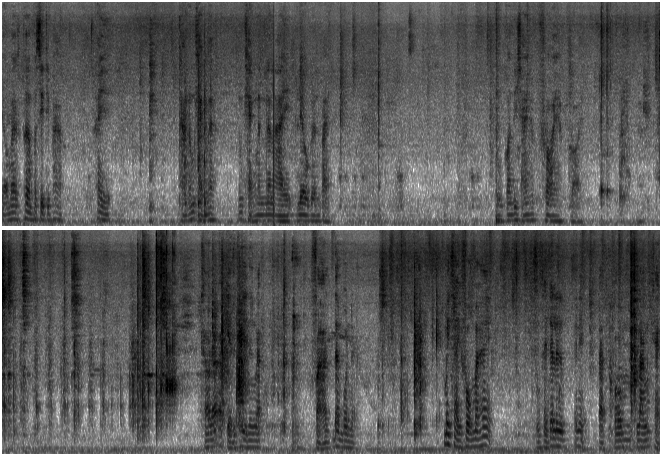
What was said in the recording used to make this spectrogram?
ดี๋ยวมาเพิ่มประสิทธิภาพให้ถังน้ำแข็งนะ น้ำแข็งมันละลายเร็วเกินไปอุปกรณ์ที่ใช้ครับฟลอยครับฟลอยคราวแล้วอัปเกรดอีกทีนึงละ ฝาด้านบนเนี่ยไม่ใส่โฟมมาให้ สงสัยจะลืมไอ้นี่ ตัดโฟมลังแข็ง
